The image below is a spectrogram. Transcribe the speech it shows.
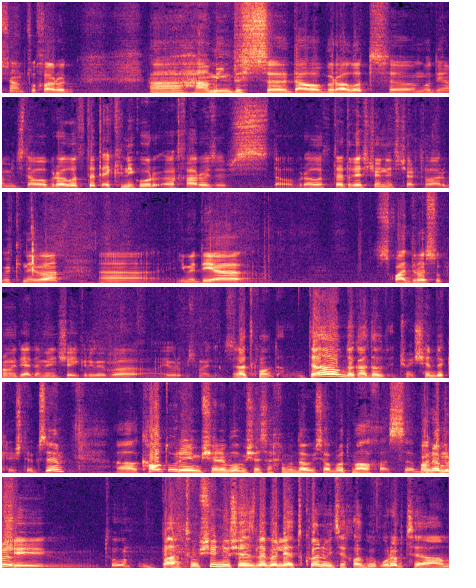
სამწუხაროდ ამინდს დავაბრალოთ, მოდი ამინდს დავაბრალოთ და ტექნიკურ ხარვეზებს დავაბრალოთ და დღეს ჩვენ ეს ჩართვა არ გვექნება. აა იმედია სხვა დროს უფრო მეტი ადამიანი შეიკრიბება ევროპის მოედანზე. რა თქმა უნდა. და უნდა გადავიდეთ ჩვენ შემდეგ ჰეშტეგზე. ქაუტური მშენებლობის შესახებ უნდა ვისაუბროთ მალხას. ბუნებრივი თუ ბათუმში ნუ შესაძლებელია თქვენ ვინც ახლა გვიყურებთ ამ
